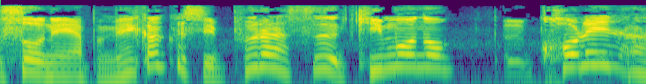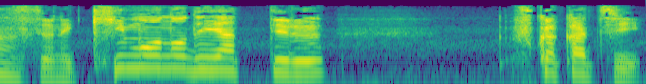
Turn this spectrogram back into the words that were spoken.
そうね、やっぱ目隠しプラス着物、これなんですよね。着物でやってる付加価値。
